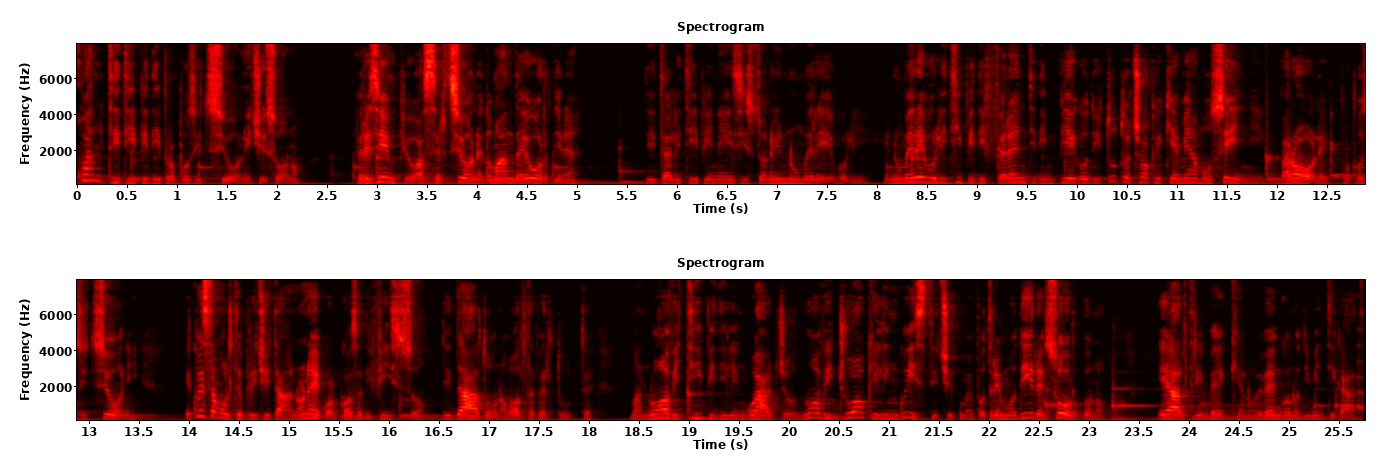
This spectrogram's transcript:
quanti tipi di proposizioni ci sono? Per esempio, asserzione, domanda e ordine? Di tali tipi ne esistono innumerevoli, innumerevoli tipi differenti di impiego di tutto ciò che chiamiamo segni, parole, proposizioni. E questa molteplicità non è qualcosa di fisso, di dato una volta per tutte, ma nuovi tipi di linguaggio, nuovi giochi linguistici, come potremmo dire, sorgono e altri invecchiano e vengono dimenticati.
